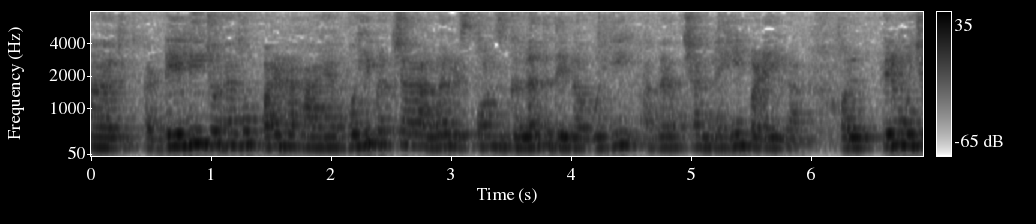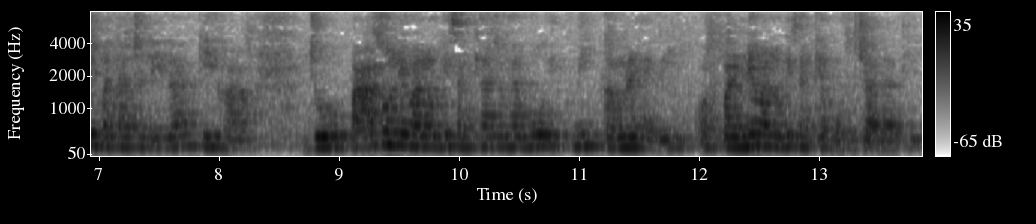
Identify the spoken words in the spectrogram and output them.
डेली जो है वो पढ़ रहा है, वही बच्चा अगर रिस्पॉन्स गलत देगा, वही अगर अच्छा नहीं पढ़ेगा, और फिर मुझे पता चलेगा कि हाँ जो पास होने वालों की संख्या जो है वो इतनी कम रह गई, और पढ़ने वालों की संख्या बहुत ज़्यादा थी।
